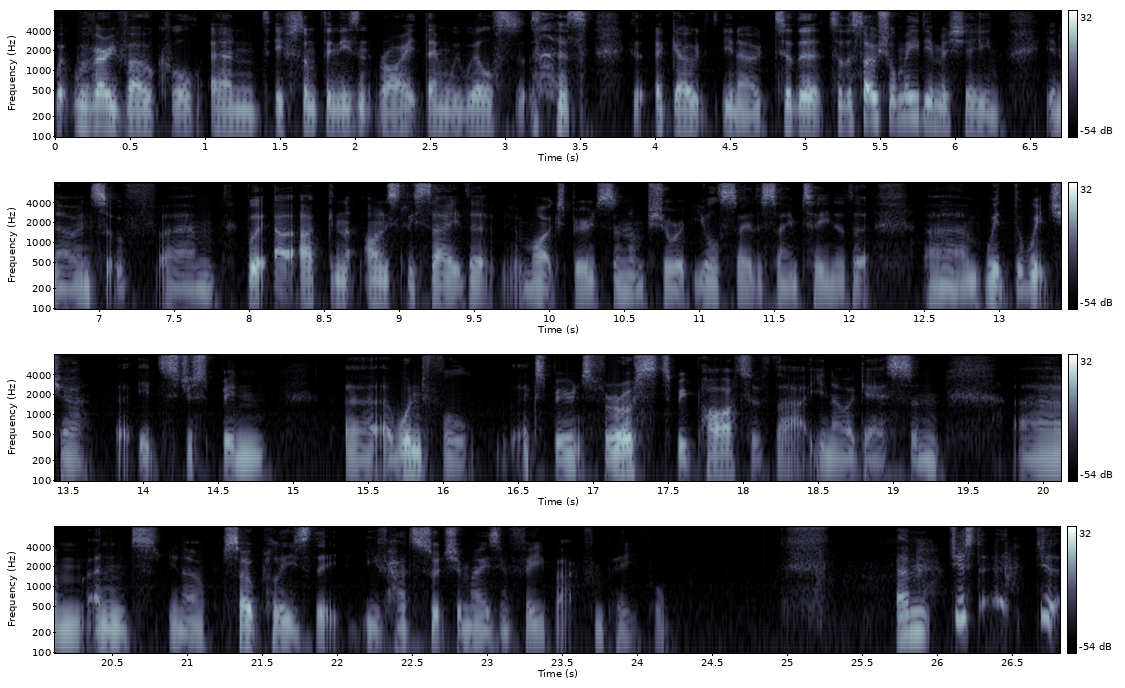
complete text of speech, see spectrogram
we- we're very vocal, and if something isn't right, then we will go, you know, to the to the social media machine, you know, and sort of. Um, but I, I can honestly say that my experience, and I'm sure you'll say the same, Tina, that um, with The Witcher, it's just been a, a wonderful experience for us to be part of that. You know, I guess, and um, and you know, so pleased that you've had such amazing feedback from people. Um, just, just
